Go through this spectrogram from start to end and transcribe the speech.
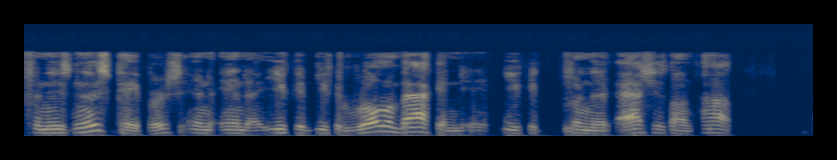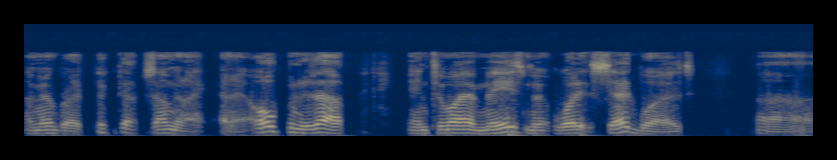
from these newspapers, and and uh, you could you could roll them back, and you could from the ashes on top. I remember I picked up some and I and I opened it up, and to my amazement, what it said was uh,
